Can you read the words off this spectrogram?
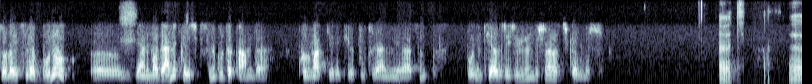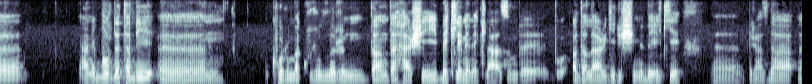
Dolayısıyla bunu e, yani modernlikle ilişkisini burada tam da kurmak gerekiyor kültürel mirasın. Bu imtiyaz rejiminin dışına nasıl çıkabilir? Evet. Ee, yani burada tabii e, koruma kurullarından da her şeyi beklememek lazım ve bu adalar girişimi belki e, biraz daha e,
